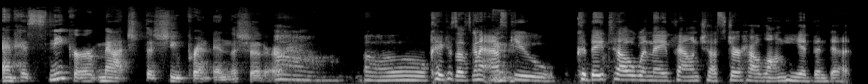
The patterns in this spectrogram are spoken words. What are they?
and his sneaker matched the shoe print in the sugar. Oh, okay. Because I was going to ask you, could they tell when they found Chester how long he had been dead?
